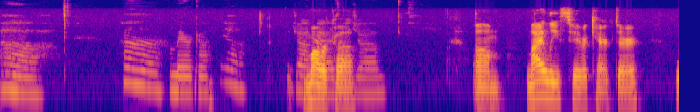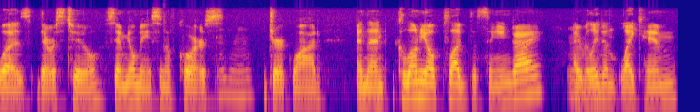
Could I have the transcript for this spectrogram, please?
Ah, Ah, America. yeah. Good job, America. guys. Good job. Um, my least favorite character was there was two Samuel Mason, of course, Mm-hmm. jerkwad, and then Colonel Plug, the singing guy. I really Mhm. didn't like him.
